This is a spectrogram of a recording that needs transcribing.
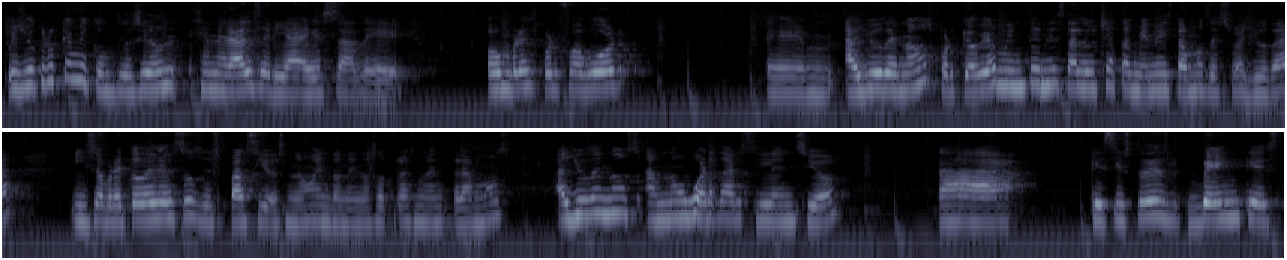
Pues yo creo que mi conclusión general sería esa de, hombres, por favor, em, ayúdenos, porque obviamente en esta lucha también necesitamos de su ayuda y sobre todo en estos espacios, ¿no? En donde nosotras no entramos, ayúdenos a no guardar silencio, a que si ustedes ven que es,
